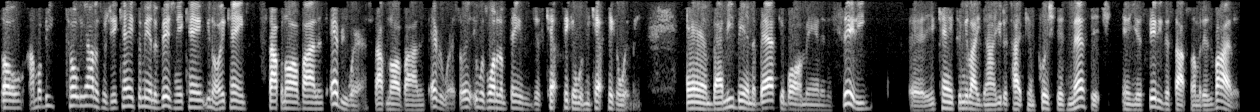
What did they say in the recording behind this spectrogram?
So I'm gonna be totally honest with you. It came to me in a vision. It came, you know, it came stopping all violence everywhere, stopping all violence everywhere. So it, it was one of them things that just kept picking with me, kept picking with me. And by me being the basketball man in the city, uh, it came to me like, Don, you the type can push this message in your city to stop some of this violence.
